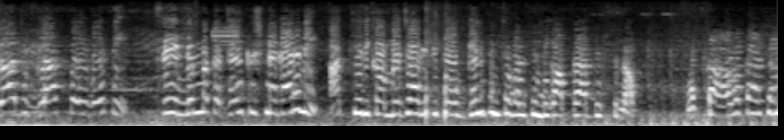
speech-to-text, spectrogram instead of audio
గాజు గ్లాస్ పై వేసి శ్రీ నిమ్మక జయకృష్ణ గారిని అత్యధిక మెజారిటీతో గెలిపించవలసిందిగా ప్రార్థిస్తున్నాం. ఒక్క అవకాశం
